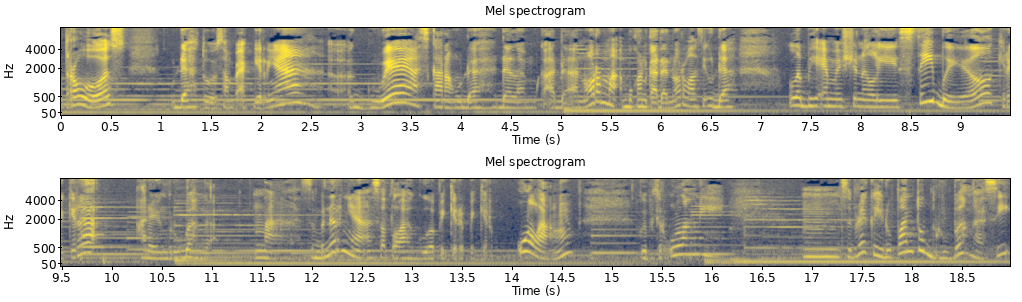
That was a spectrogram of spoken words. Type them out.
terus udah tuh sampai akhirnya uh, gue sekarang udah dalam keadaan normal bukan keadaan normal sih udah lebih emotionally stable. Kira-kira ada yang berubah nggak? Nah sebenarnya setelah gue pikir-pikir ulang gue pikir ulang nih hmm, sebenarnya kehidupan tuh berubah nggak sih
